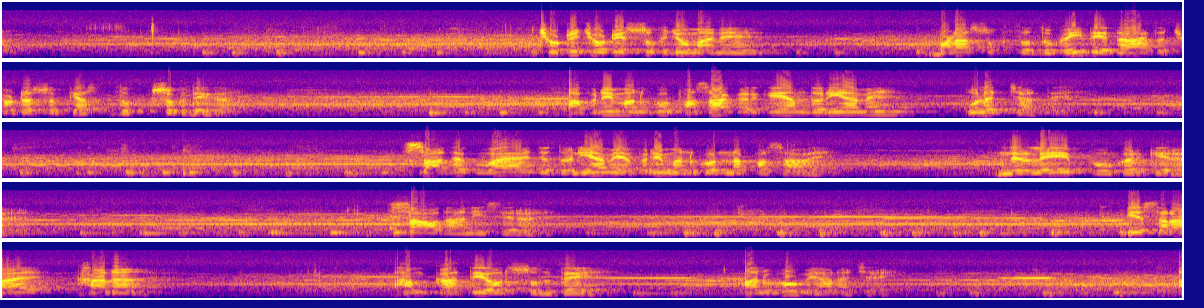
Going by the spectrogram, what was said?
छोटे छोटे सुख जो माने, बड़ा सुख तो दुख ही देता है तो छोटा सुख क्या दुख, सुख देगा? अपने मन को फंसा करके हम दुनिया में उलझ जाते हैं। साधक वह है जो दुनिया में अपने मन को न फंसावे निर्लेप होकर के रहे, सावधानी से रहे। ये सराय खाना है। हम कहते और सुनते हैं। अनुभव में आना चाहिए।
